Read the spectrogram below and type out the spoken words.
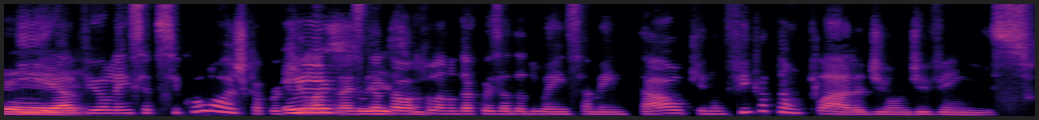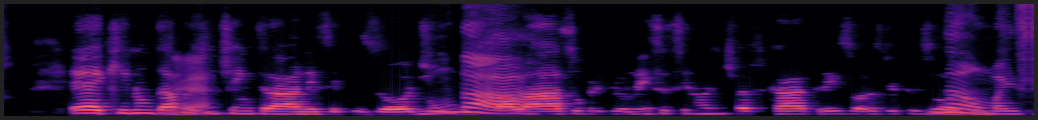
É... E é a violência psicológica, porque isso, lá atrás que eu estava falando da coisa da doença mental, que não fica tão clara de onde vem isso. É que não dá né? para a gente entrar nesse episódio não dá. falar sobre violência, senão a gente vai ficar três horas de episódio. Não, mas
